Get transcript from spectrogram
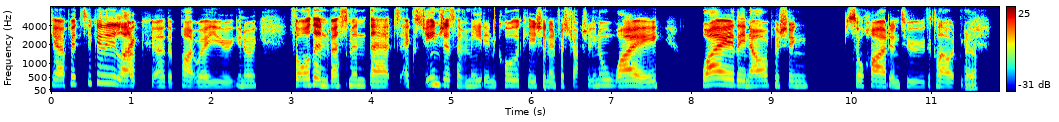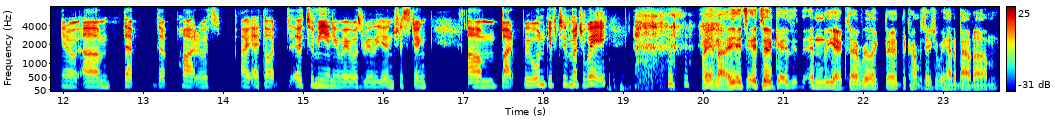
Yeah, I particularly like uh, the part where you, you know, for all the investment that exchanges have made in co-location infrastructure, you know, why, why are they now pushing so hard into the cloud? Yeah. You know, um, that that part was, I, I thought, uh, to me anyway, was really interesting. Um, but we won't give too much away. But yeah no it's it's a and yeah because i really like the, the conversation we had about um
